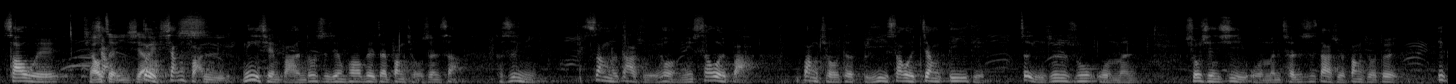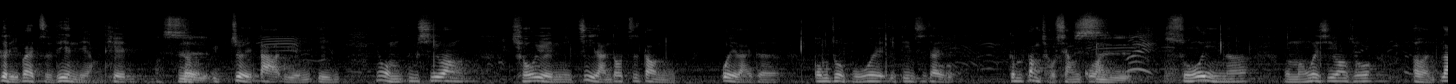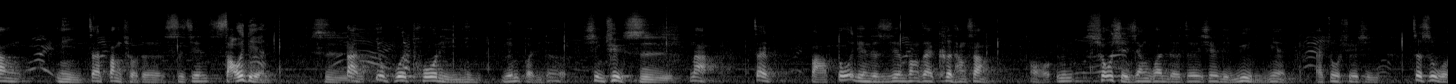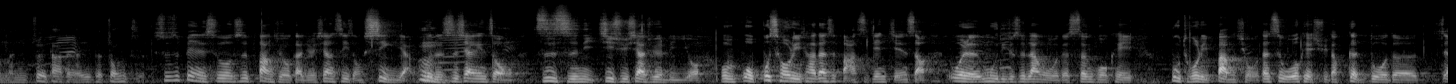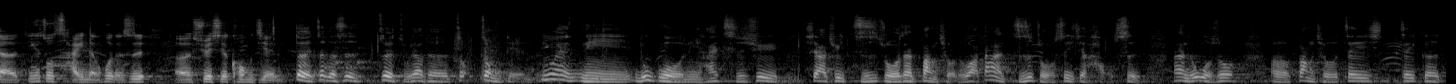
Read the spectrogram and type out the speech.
稍微调整一下。对，相反，你以前把很多时间花费在棒球身上，可是你上了大学以后，你稍微把棒球的比例稍微降低一点。这也就是说，我们休闲系，我们城市大学棒球队一个礼拜只练两天，是最大原因，因为我们不希望。球员，你既然都知道你未来的工作不会一定是在跟棒球相关，所以呢，我们会希望说，呃，让你在棒球的时间少一点，是，但又不会脱离你原本的兴趣，是。那再把多一点的时间放在课堂上，哦，因休闲相关的这一些领域里面来做学习。这是我们最大的一个宗旨，是不是变成说是棒球，感觉像是一种信仰，或者是像一种支持你继续下去的理由？我我不抽离它，但是把时间减少，为了目的就是让我的生活可以不脱离棒球，但是我可以学到更多的呃，应该说才能或者是呃学习的空间。对，这个是最主要的重重点，因为你如果你还持续下去执着在棒球的话，当然执着是一件好事。但如果说呃棒球这一这个。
